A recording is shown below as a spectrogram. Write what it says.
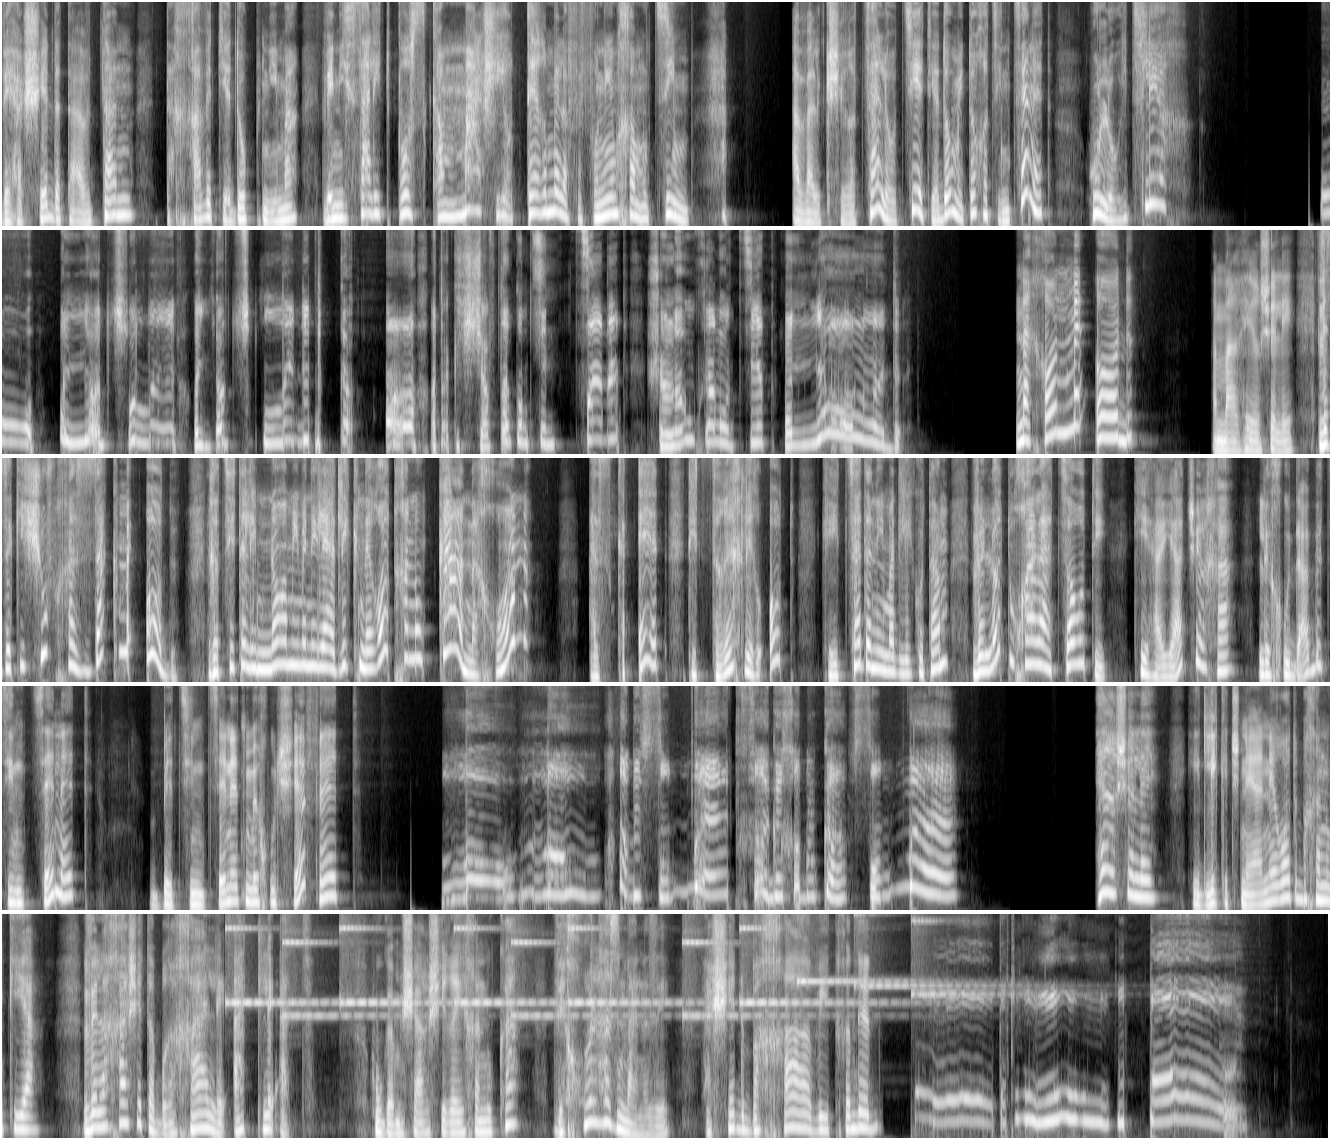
והשד התאוותן דחב את ידו פנימה וניסה לתפוס כמה שיותר מלפפונים חמוצים. אבל כשרצה להוציא את ידו מתוך הצנצנת, הוא לא הצליח. או, היד שלי, היד שלי נתקעה. אתה קישפת את הצנצנת שלא אוכל להוציא את היד. נכון מאוד, אמר הרשלה, וזה כישוף חזק מאוד. רצית למנוע ממני להדליק נרות חנוכה, נכון? אז כעת תצטרך לראות כיצד אני מדליק אותם, ולא תוכל לעצור אותי, כי היד שלך לכודה בצנצנת. בצנצנת מחושפת. לא, לא, אני שונא את חג החנוכה, שונא. הרשלה הדליק את שני הנרות בחנוכיה, ולחש את הברכה לאט-לאט. הוא גם שר שירי חנוכה, וכל הזמן הזה השד בכה והתחדד,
